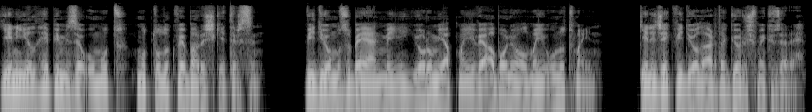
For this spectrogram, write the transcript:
Yeni yıl hepimize umut, mutluluk ve barış getirsin. Videomuzu beğenmeyi, yorum yapmayı ve abone olmayı unutmayın. Gelecek videolarda görüşmek üzere.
